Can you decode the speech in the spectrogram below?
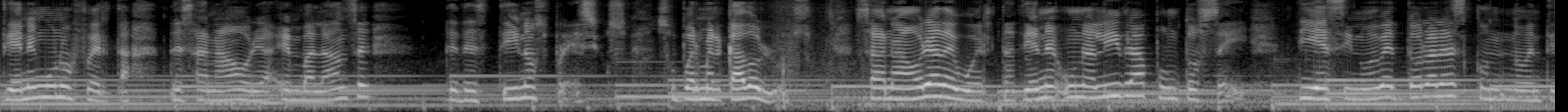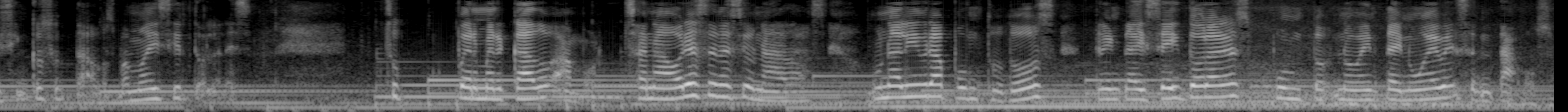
tienen una oferta de zanahoria en balance de destinos precios. Supermercado Luz. Zanahoria de huerta tiene una libra punto 6, 19 dólares con 95 centavos. Vamos a decir dólares. Supermercado Amor. Zanahorias seleccionadas. Una libra punto 2, 36 dólares punto 99 centavos.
